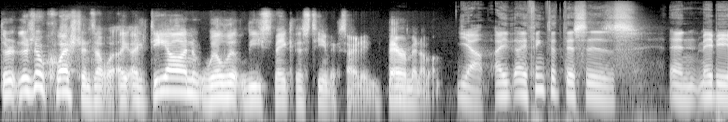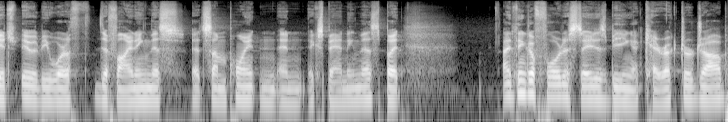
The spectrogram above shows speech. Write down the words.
there, there's no questions that like, like Deion will at least make this team exciting, bare minimum. Yeah, I I think that this is and maybe it, it would be worth defining this at some point and, and expanding this, but I think of Florida State as being a character job.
